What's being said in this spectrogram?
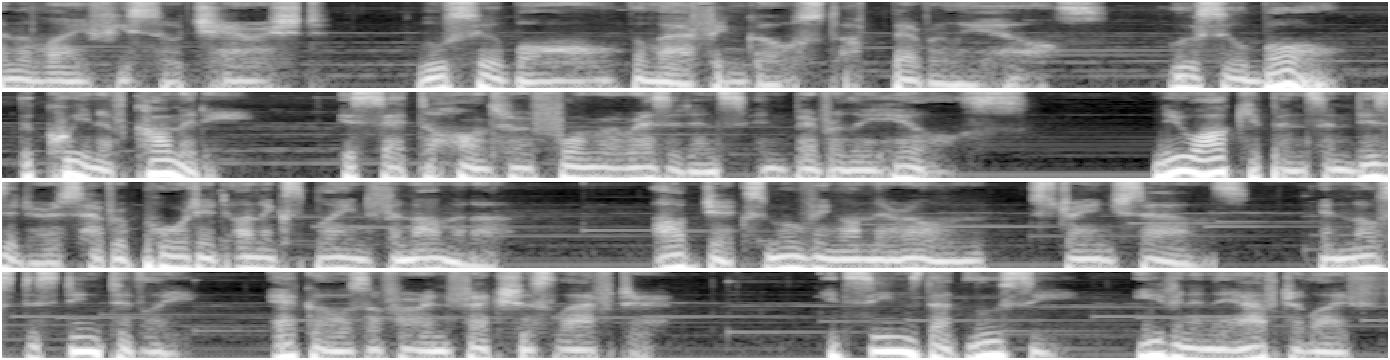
and the life he so cherished. Lucille Ball, the laughing ghost of Beverly Hills. Lucille Ball, the queen of comedy, is said to haunt her former residence in Beverly Hills. New occupants and visitors have reported unexplained phenomena, objects moving on their own, strange sounds, and most distinctively, echoes of her infectious laughter. It seems that Lucy, even in the afterlife,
